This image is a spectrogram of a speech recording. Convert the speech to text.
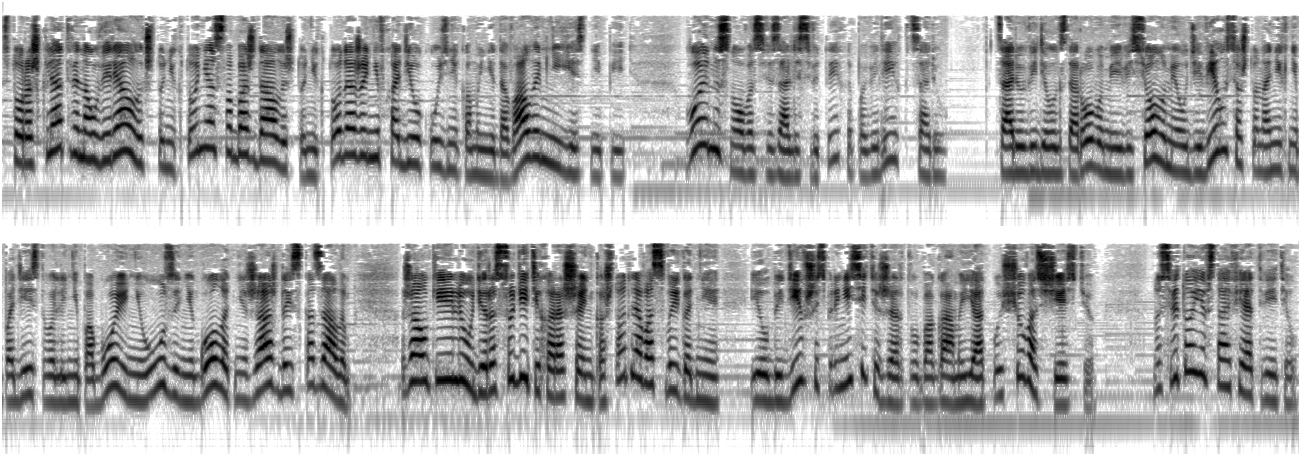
Сторож клятвенно уверял их, что никто не освобождал, и что никто даже не входил к узникам и не давал им ни есть, ни пить. Воины снова связали святых и повели их к царю. Царь увидел их здоровыми и веселыми, удивился, что на них не подействовали ни побои, ни узы, ни голод, ни жажда, и сказал им — Жалкие люди, рассудите хорошенько, что для вас выгоднее, и, убедившись, принесите жертву богам, и я отпущу вас с честью». Но святой Евстафий ответил,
